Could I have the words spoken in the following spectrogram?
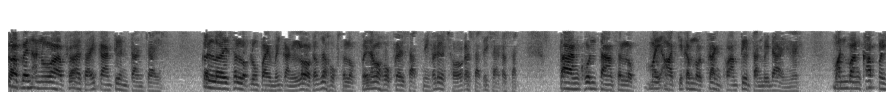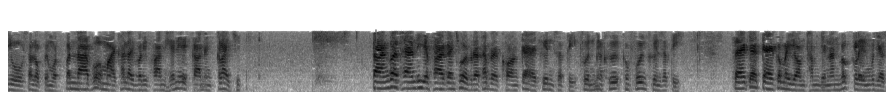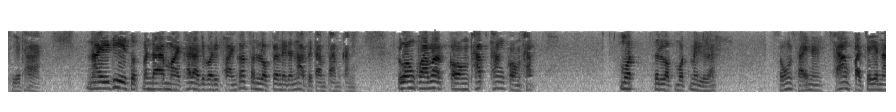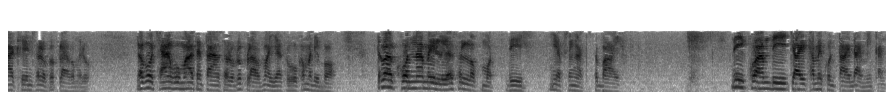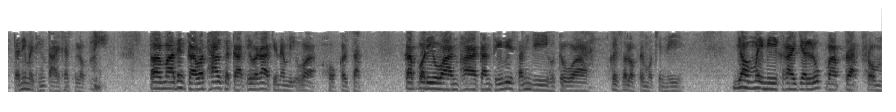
ก็เป็นอนุว่าพระอาศัยการตื่นตานใจ ก็เลยสลบลงไปเหมือนกันล่อกันซะหกสลบไปนะว่าหกกษัตริย์นี่เขาเรียกฉอกษัตริย์ได้ฉากษัตริย์ ต่างคนต่างสลบไม่อาจจะกำหนดกั้นความตื้นตันไม่ได้นะมันบังคับมาอยู่สลบไปหมด บรรดาพวกหมายข้าราชบริพารเห็นเหตุการณ์อันใกล้ชิด ต่างก็แทนที่จะพากันช่วยประคับประคองแก้ขึ้นสติฟื้นไม่คือก็ฟื้นคืนสติ แต่แก้แก่ก็ไม่ยอมทำอย่างนั้นเพราะเกรงว่าจะเสียท่า ในที่สุดบรรดาหมายข้าราชบริพารก็สลบไปในระนาดไปตามๆกัน รวมความว่ากองทัพทั้งกองทัพ หมดสลบหมดไม่เหลือ สงสัยนะช้างปัจเจยนาเคนสลบหรือเปล่าก็ไม่รู้แล้วพวกช้างผู้ม้าต่างๆสลบหรือเปล่าไม่อยากรู้เขาไม่ได้บอก แต่ว่าคนนะไม่เหลือสลบหมดดี เงียบสงัดสบาย นี่ความดีใจทำให้คนตายได้เหมือนกัน แต่นี่ไม่ถึงตายแค่สลบ ต่อมาถึงกล่าวว่าท้าวสกัดเทวราชจึงนำริว่าหกกษัตริย์ กับบริวารพากันถือวิสัญญีหุตวาก็สลบไปหมดเช่นนี้ ย่อมไม่มีใครจะลุกมาประพรม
